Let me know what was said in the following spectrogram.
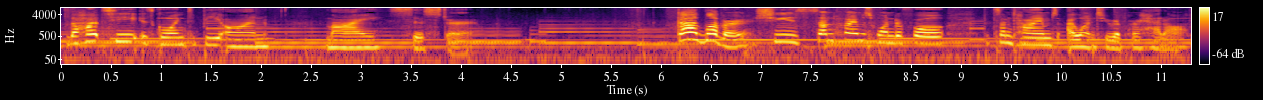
the hot seat is going to be on my sister. God love her. She's sometimes wonderful, but sometimes I want to rip her head off.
